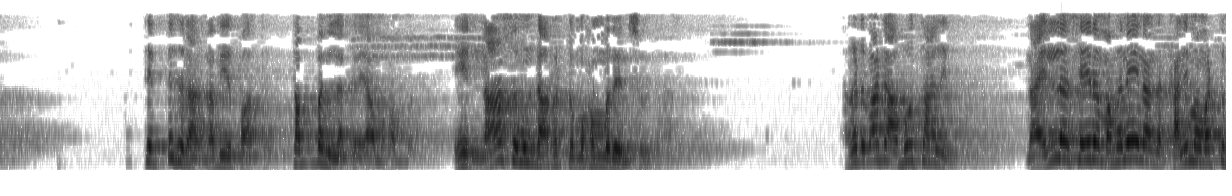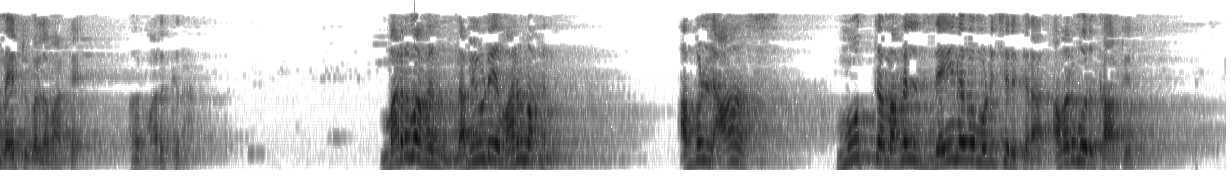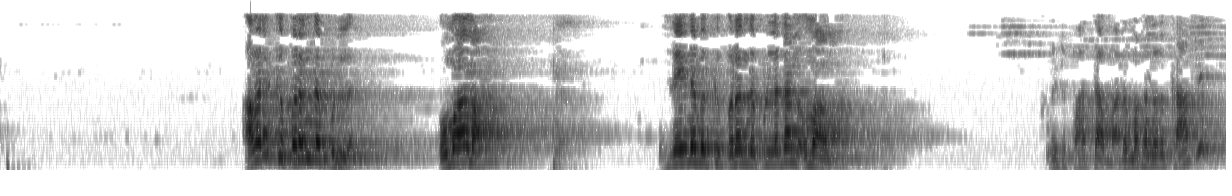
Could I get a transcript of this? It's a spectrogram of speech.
திட்டுகிறார் நபியை பார்த்து. தப்பல்ல கயா முகம்மது ஏ நாசம் உண்டாகட்டும் முகம்மது என்று சொல்கிறார். அங்கிட்டு பாட்டு அபு தாலிப் நான் எல்லாம் செய்யற மகனே நான் அந்த களிமை மட்டும் ஏற்றுக்கொள்ள மாட்டேன். அவர் மறுக்கிறார். மருமகன் நபியுடைய மருமகன் அபுல் ஆஸ் மூத்த மகள் ஜெயினவ முடிச்சிருக்கிறார். அவரும் ஒரு காப்பீர் அவருக்கு பிறந்த புள்ள உமாமா. ஜெயினபுக்கு பிறந்த புள்ளதான் உமாமா. அங்கிட்டு பார்த்தா மருமகன் ஒரு காஃபிர்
